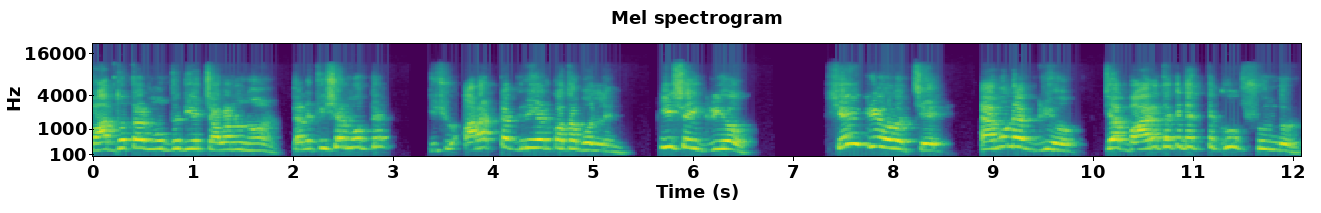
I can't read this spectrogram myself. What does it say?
বাধ্যতার মধ্যে দিয়ে চালানো নয়। তাহলে কিসের মধ্যে? কিছু আর একটা গৃহের কথা বললেন। কি সেই গৃহ? সেই গৃহ হচ্ছে এমন এক গৃহ যা বাইরে থেকে দেখতে খুব সুন্দর।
